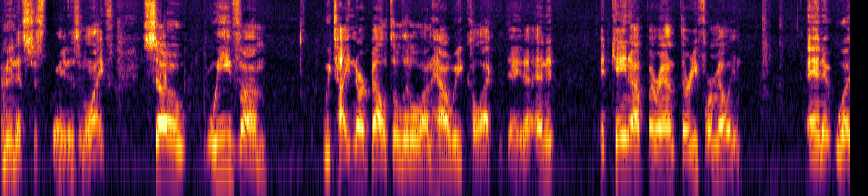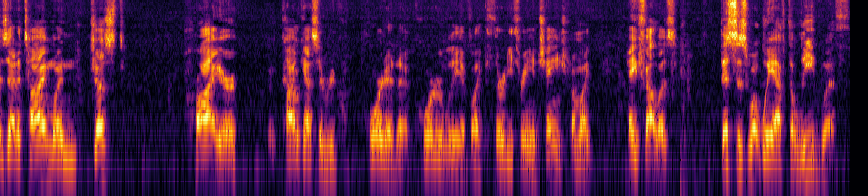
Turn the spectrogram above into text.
I mean, it's just the way it is in life. So we've um, we tightened our belt a little on how we collect the data, and it it came up around 34 million, and it was at a time when just prior Comcast had reported a quarterly of like 33 and change. And I'm like, hey, fellas, this is what we have to lead with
